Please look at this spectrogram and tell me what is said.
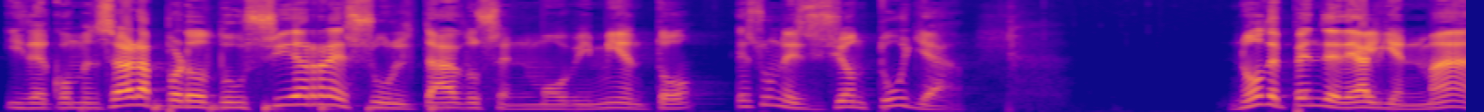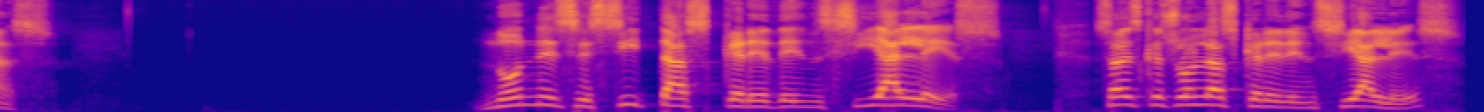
y de comenzar a producir resultados en movimiento es una decisión tuya. No depende de alguien más. No necesitas credenciales. ¿Sabes qué son las credenciales?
